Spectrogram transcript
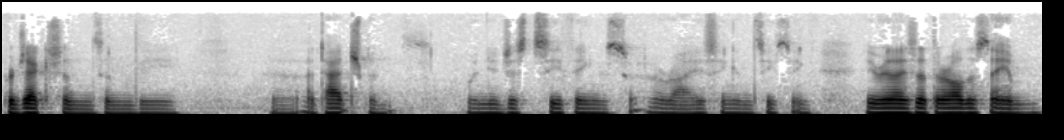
projections and the uh, attachments when you just see things arising and ceasing. You realize that they're all the same.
